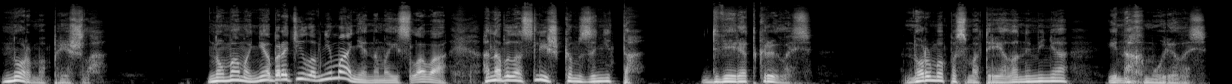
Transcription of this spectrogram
Норма пришла. Но мама не обратила внимания на мои слова. Она была слишком занята. Дверь открылась. Норма посмотрела на меня и нахмурилась.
